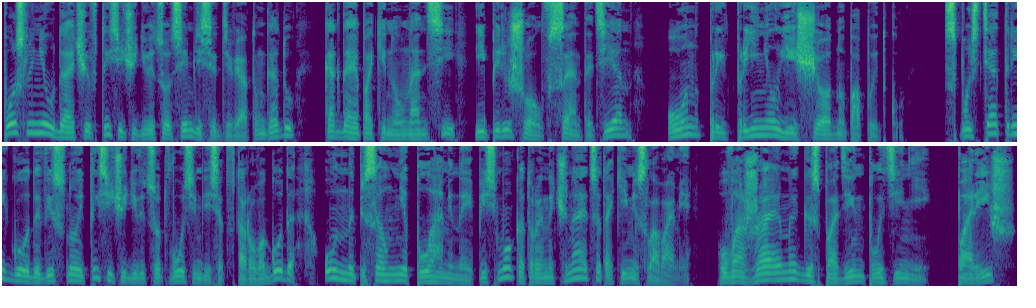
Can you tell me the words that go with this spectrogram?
После неудачи в 1979 году, когда я покинул Нанси и перешел в Сент-Этьен, он предпринял еще одну попытку. Спустя три года, весной 1982 года, он написал мне пламенное письмо, которое начинается такими словами. «Уважаемый господин Платини, Париж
